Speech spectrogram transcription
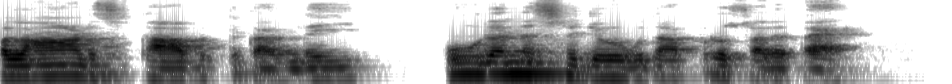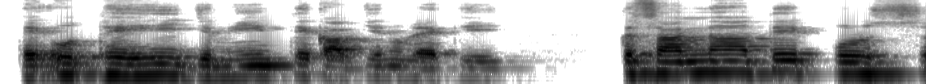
ਪਲਾਂਟ ਸਥਾਪਿਤ ਕਰਨ ਲਈ ਪੂਰਨ ਸਹਿਯੋਗ ਦਾ ਭਰੋਸਾ ਦਿੱਤਾ ਹੈ ਤੇ ਉੱਥੇ ਹੀ ਜ਼ਮੀਨ ਤੇ ਕਬਜ਼ੇ ਨੂੰ ਲੈ ਕੇ ਕਿਸਾਨਾਂ ਤੇ ਪੁਲਿਸ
